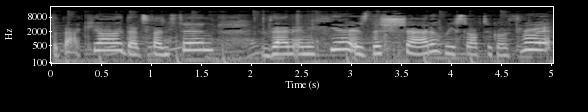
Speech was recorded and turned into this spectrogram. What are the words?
The backyard that's fenced in. Then in here is the shed. We still have to go through it,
